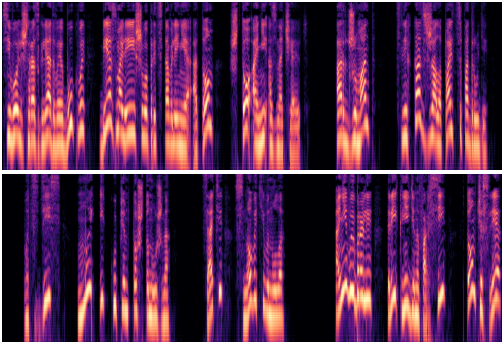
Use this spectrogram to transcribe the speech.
всего лишь разглядывая буквы без малейшего представления о том, что они означают. Арджумант слегка сжала пальцы подруги. «Вот здесь мы и купим то, что нужно». Сати снова кивнула. Они выбрали три книги на фарси, в том числе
